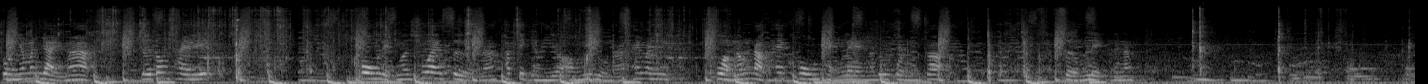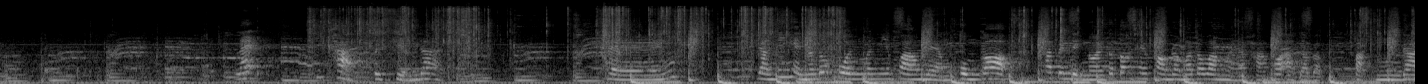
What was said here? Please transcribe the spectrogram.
ตัวนี้มันใหญ่มากเลยต้องใช้โครงเหล็กมาช่วยเสริมนะพลาสติกอย่างเดียวเอาไม่อยู่นะ ให้มันถ่วงน้ำหนักให้โครงแข็งแรงนะทุกคนก็เสริมเหล็กเลยนะและที่ขาดไปเสียไม่ได้แข็ง อย่างที่เห็นนะทุกคนมันมีความแหลมคมก็ ถ้าเป็นเด็กน้อยก็ต้องใช้ความระมัดระวังหน่อยนะคะเพราะอาจจะแบบปักมือได้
